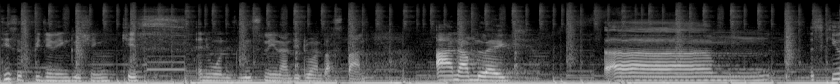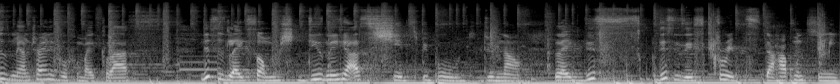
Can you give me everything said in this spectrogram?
this is speaking English in case anyone is listening and they don't understand. And I'm like, um, excuse me, I'm trying to go for my class this is like some Disney ass shit people would do now. Like this, this is a script that happened to me.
